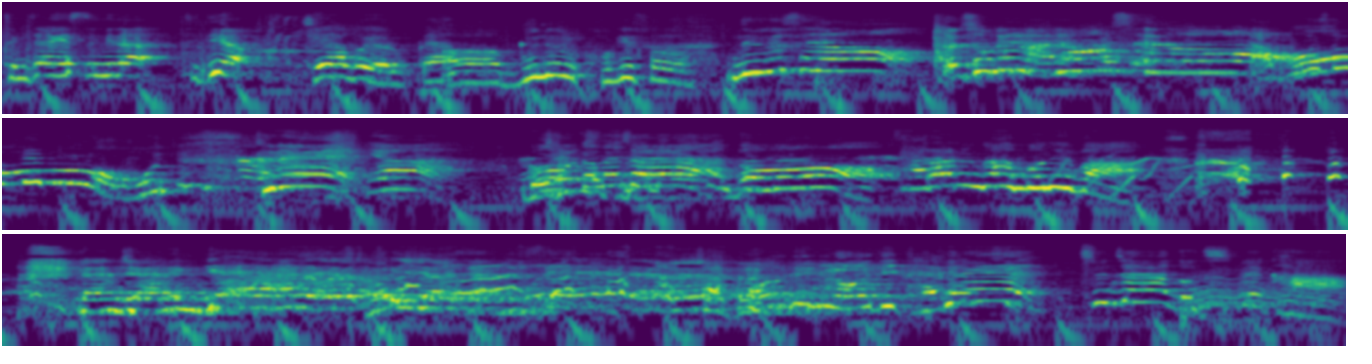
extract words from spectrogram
등장했습니다. 드디어 제가 한번 열을까요? 아, 문을 거기서. 누구세요? 선배님 안녕하세요. 뭐 선배님 어디? 그래, 야. 너 잠깐만, 잠깐만, 너 잠깐만. 잘하는 거 한번 해봐. 남자는 게로 여자는 어디를 어디 가야 그래, 춘자야, 너 집에 가.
